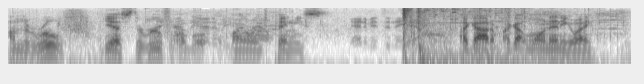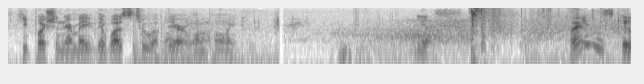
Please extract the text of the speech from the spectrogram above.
On the roof. Yes, the roof. Oh, my orange ping. He's. Enemies in the air. I got him. I got one anyway. Keep pushing there. Maybe there was two up there at one point. Yes. Where is this kid?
